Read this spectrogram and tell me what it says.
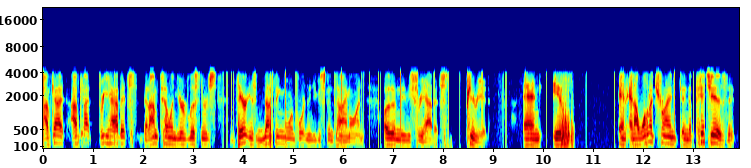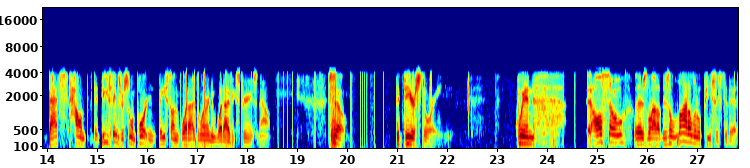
i've got i've got three habits that i'm telling your listeners there is nothing more important than you can spend time on other than these three habits period and if and and i want to try and and the pitch is that that's how that these things are so important based on what i've learned and what i've experienced now so the deer story when also there's a lot of there's a lot of little pieces to this.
